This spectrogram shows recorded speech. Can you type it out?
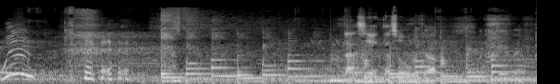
Woo! that's it, that's all we got.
